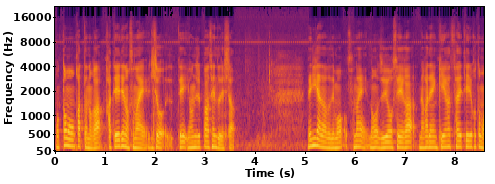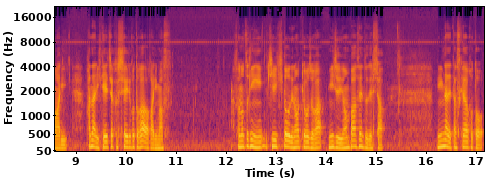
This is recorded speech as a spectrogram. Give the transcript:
最も多かったのが家庭での備え自助で40%でした。メディアなどでも備えの重要性が長年啓発されていることもありかなり定着していることが分かります。その次に地域等での共助が24%でした。みんなで助け合うこと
